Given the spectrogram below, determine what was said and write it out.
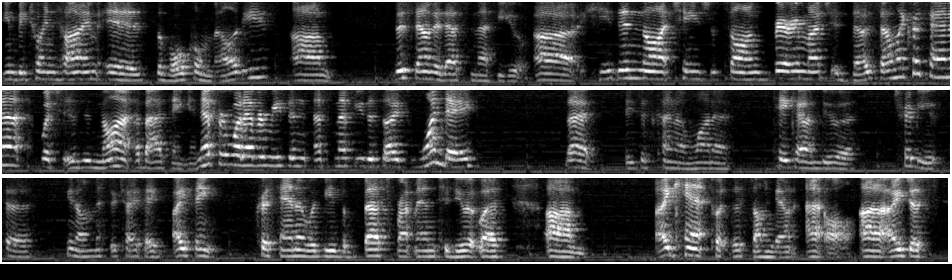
in between time is the vocal melodies. Um, this sounded SNFU. Uh, he did not change the song very much. It does sound like Chris Hannah, which is not a bad thing. And if for whatever reason SNFU decides one day that they just kind of want to take out and do a tribute to, you know, Mr. Pig, I think Chris Hannah would be the best frontman to do it with. Um, I can't put this song down at all. Uh, I just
